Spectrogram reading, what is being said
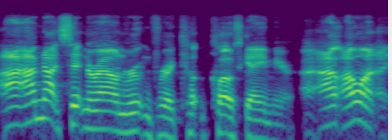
I'm not sitting around rooting for a close game here. I, I, want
